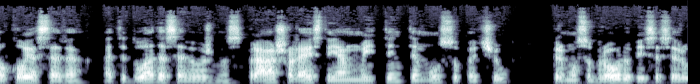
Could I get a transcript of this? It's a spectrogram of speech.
aukoja save, atiduoda save už mus, prašo leisti jam maitinti mūsų pačių ir mūsų brolių bei seserų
